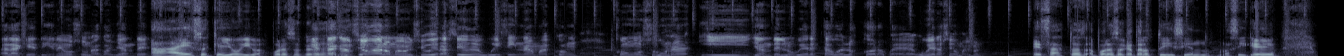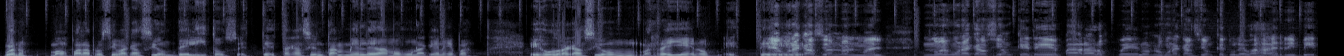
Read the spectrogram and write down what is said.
a la que tiene Osuna con Yandel. A eso es que yo iba, por eso que esta canción a lo mejor si hubiera sido de Wisin nada más con con Osuna y Yandel no hubiera estado en los coros, pues hubiera sido mejor. Exacto, por eso que te lo estoy diciendo. Así que, bueno, vamos para la próxima canción, Delitos. Este, esta canción también le damos una quenepa. Es otra canción relleno. Este... Es una canción normal. No es una canción que te para los pelos, no es una canción que tú le vas a repeat,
